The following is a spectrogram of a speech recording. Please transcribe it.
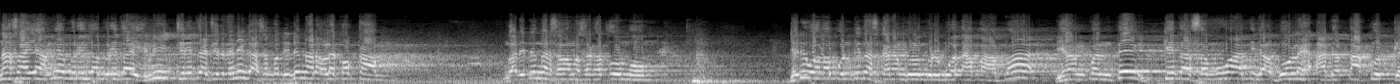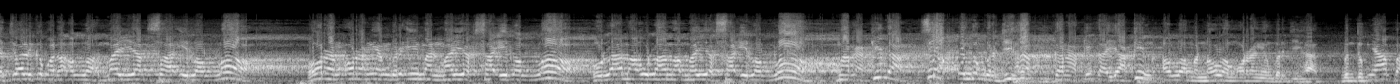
Nah sayangnya berita-berita ini cerita-cerita ini nggak sempat didengar oleh Kokam nggak didengar sama masyarakat umum. Jadi walaupun kita sekarang belum berbuat apa-apa yang penting kita semua tidak boleh ada takut kecuali kepada Allah. Mayyaksa ilallah. Orang-orang yang beriman mayyaksa ilallah. Ulama-ulama mayyaksa ilallah. Maka kita siap untuk berjihad karena kita yakin Allah menolong orang yang berjihad. Bentuknya apa?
